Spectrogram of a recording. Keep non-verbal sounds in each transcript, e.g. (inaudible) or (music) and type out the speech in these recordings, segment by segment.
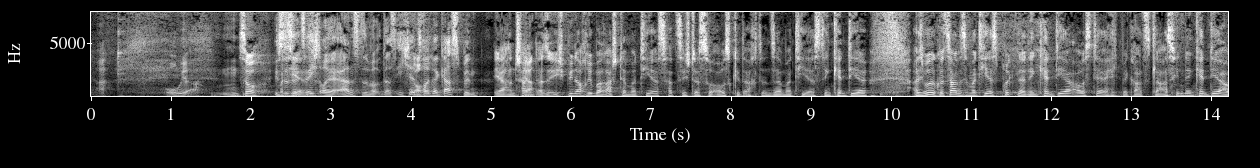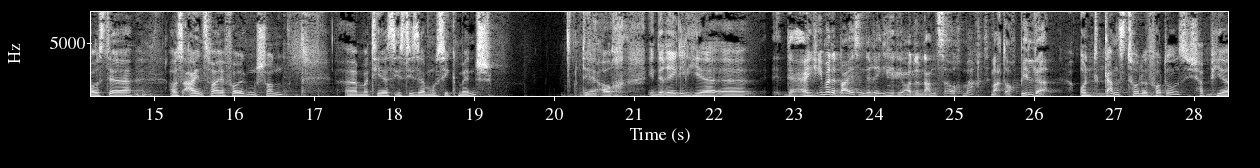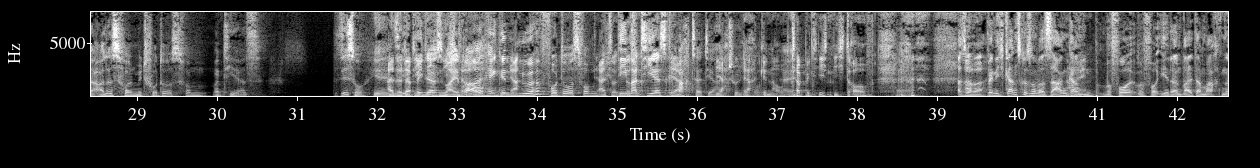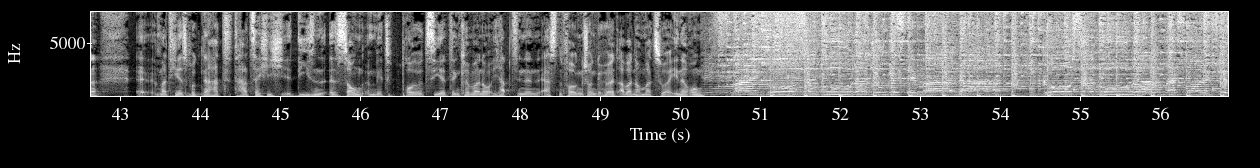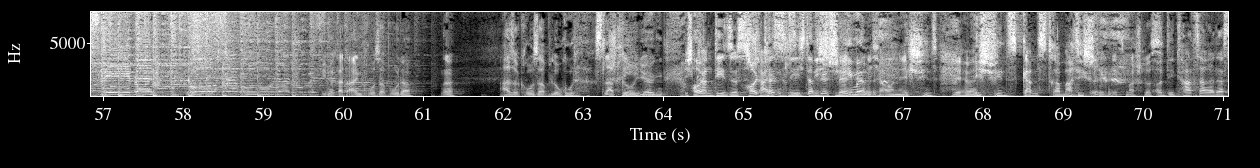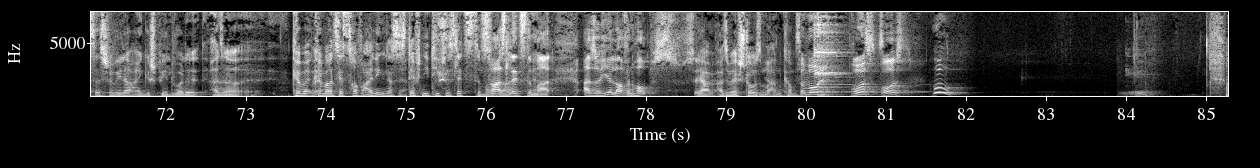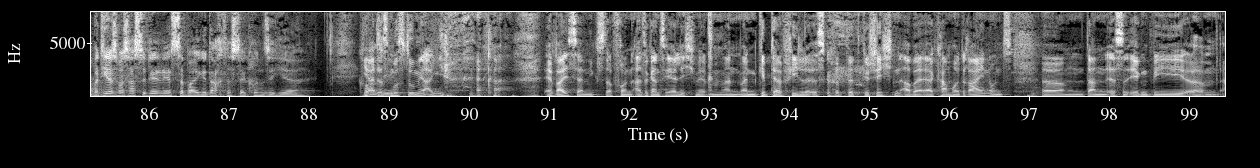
Oh ja. Mhm. So, Ist es Matthias. jetzt echt euer Ernst, dass ich jetzt Doch. heute der Gast bin? Ja, anscheinend. Ja. Also ich bin auch überrascht. Der Matthias hat sich das so ausgedacht. Unser Matthias, den kennt ihr. Also ich muss nur kurz sagen, das ist Matthias Brückner. Den kennt ihr aus der, er hält mir gerade das Glas hin. Den kennt ihr aus der, aus ein, zwei Folgen schon. Äh, Matthias ist dieser Musikmensch, der auch in der Regel hier, äh, der eigentlich immer dabei ist, in der Regel hier die Ordonnanz auch macht. Macht auch Bilder. Und ganz tolle Fotos. Ich habe hier alles voll mit Fotos vom Matthias. Das ist so. Hier Also da in bin ich nicht drauf. hängen Ja. nur Fotos vom, Also die das- Matthias gemacht hat. Ja, ja, Entschuldigung. Ja, genau. Ja, ja. Da bin ich nicht drauf. Also Aber- wenn ich ganz kurz noch was sagen kann, Nein. bevor bevor ihr dann weitermacht, ne? Äh, Matthias Brückner hat tatsächlich diesen äh, Song mit produziert. Den können wir noch. Ich habe es in den ersten Folgen schon gehört, aber noch mal zur Erinnerung. Mein großer Bruder, du bist immer da. Großer Bruder, mein Freund fürs Leben. Großer Bruder, du bist Fiel mir gerade ein, großer Bruder. Ne? Also großer Bruder, (laughs) Slatko. Jürgen. Ich Heu- kann dieses heute könnten sie Scheißlied sich dafür nicht mehr schämen. Ich auch nicht. Ich hören. ich find's ganz dramatisch schlimm. Jetzt mal Schluss. Und die Tatsache, dass das schon wieder eingespielt wurde, also äh, können wir, können wir uns jetzt darauf einigen, dass es definitiv das letzte Mal Das war das war? letzte Mal. Also hier Love and Hope. Ja, also wir stoßen mal an, komm. Zum Wohl. Prost. Prost. Matthias, was hast du dir denn jetzt dabei gedacht, dass der Kunze hier Ja, das musst du mir eigentlich. (laughs) er weiß ja nichts davon. Also ganz ehrlich, man, man gibt ja viele scripted Geschichten, aber er kam heute rein und ähm, dann ist irgendwie ähm,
